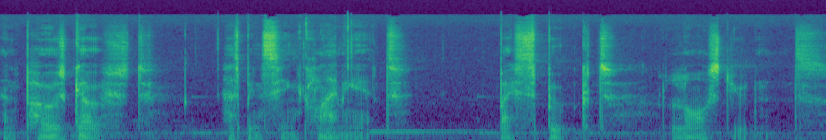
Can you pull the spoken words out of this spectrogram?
and Poe's ghost has been seen climbing it by spooked law students.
